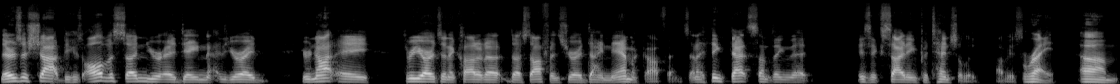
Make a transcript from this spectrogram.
There's a shot because all of a sudden you're a day you're a you're not a three yards in a cloud of dust offense. You're a dynamic offense, and I think that's something that is exciting potentially. Obviously, right. Um,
